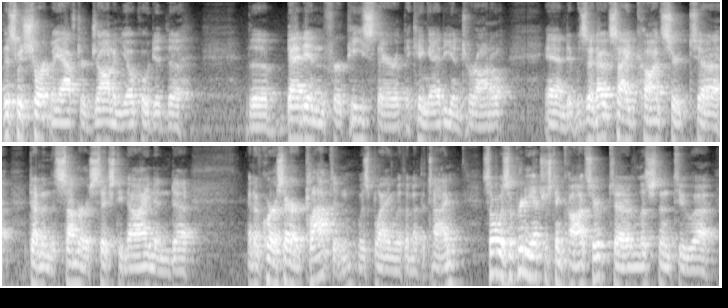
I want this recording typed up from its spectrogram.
This was shortly after John and Yoko did the, the bed-in for peace there at the King Eddie in Toronto. And it was an outside concert uh, done in the summer of 69 and uh, and of course, Eric Clapton was playing with him at the time. So it was a pretty interesting concert, uh, listening to uh,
